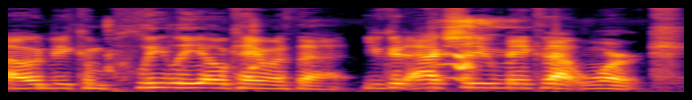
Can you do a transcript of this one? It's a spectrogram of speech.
I would be completely okay with that. You could actually make that work.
